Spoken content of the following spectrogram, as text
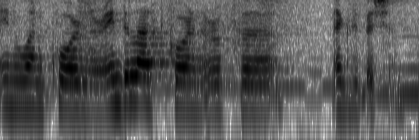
in one corner, in the last corner of uh, exhibition.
